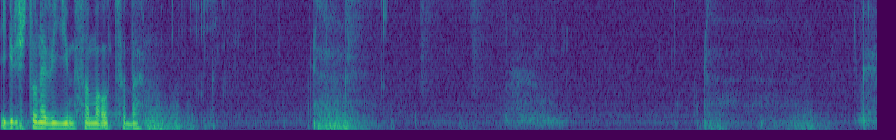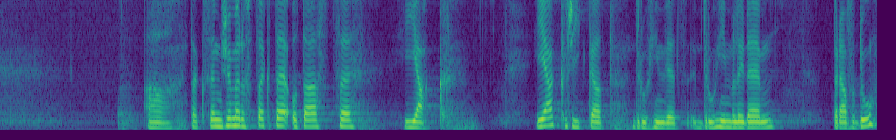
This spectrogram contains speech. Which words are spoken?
i když to nevidím sama od sebe. A tak se můžeme dostat k té otázce, jak. Jak říkat druhým, věc, druhým lidem pravdu,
